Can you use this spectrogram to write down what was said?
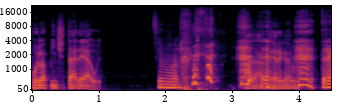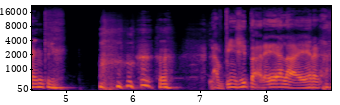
Por la pinche tarea, güey. Simón. a la verga, güey. Tranqui. la pinche tarea, la verga.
